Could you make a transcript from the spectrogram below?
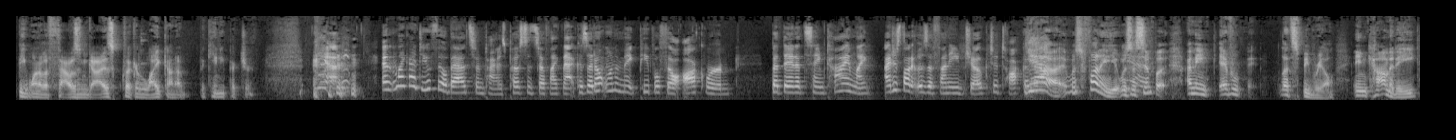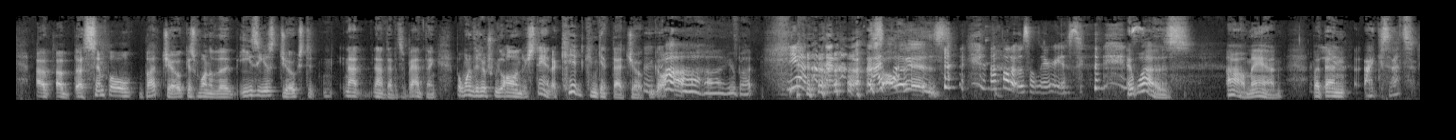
be one of a thousand guys clicking like on a bikini picture. Yeah. And like I do feel bad sometimes posting stuff like that because I don't want to make people feel awkward. But then at the same time, like I just thought it was a funny joke to talk about. Yeah, it was funny. It was a simple. I mean, every. Let's be real. In comedy, a, a, a simple butt joke is one of the easiest jokes to. Not, not that it's a bad thing, but one of the jokes we all understand. A kid can get that joke and go, ah, your butt. Yeah. That's I, all it is. I thought it was hilarious. It was. Oh man! But then I guess that's.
